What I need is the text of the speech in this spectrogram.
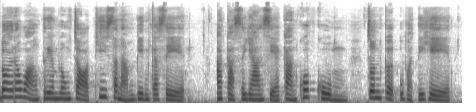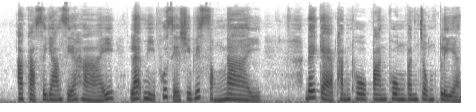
โดยระหว่างเตรียมลงจอดที่สนามบินเกษตร อากาศยานเสียการควบคุม จนเกิดอุบัติเหตุ อากาศยานเสียหาย และมีผู้เสียชีวิตสองนาย ได้แก่พันโทปานพงษ์บรรจงเปลี่ยน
